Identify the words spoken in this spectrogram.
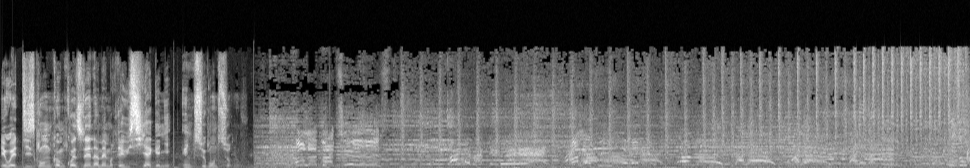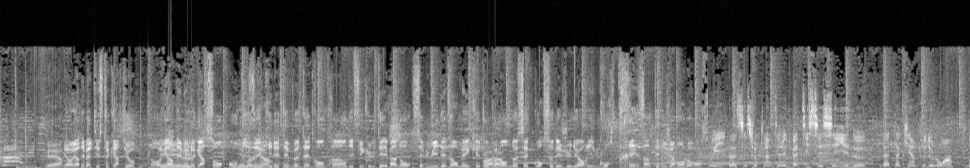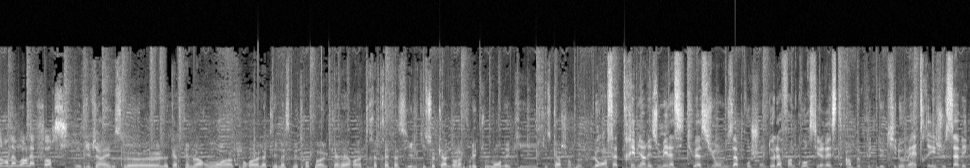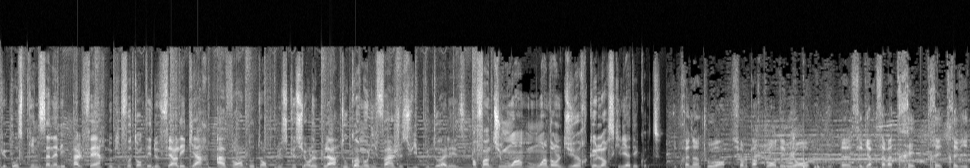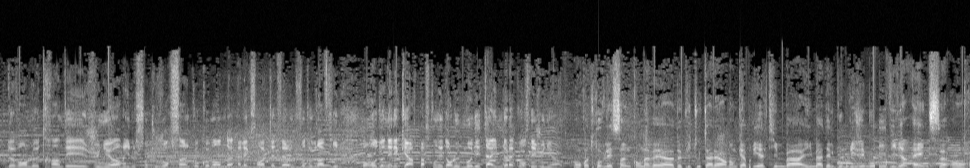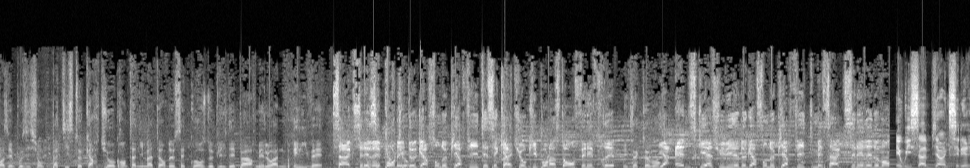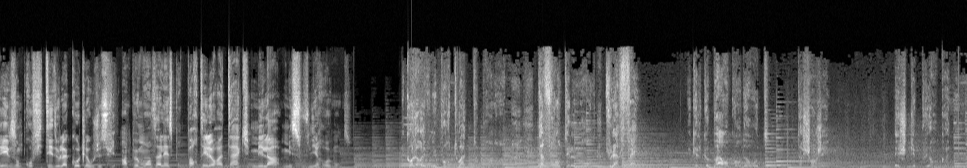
Et ouais, 10 secondes comme quoi Sven a même réussi à gagner une seconde sur nous. Et regardez Baptiste Cartio, regardez-le le garçon, on disait qu'il était peut-être en train en difficulté, Eh ben non, c'est lui désormais qui est aux commandes de cette course des juniors, il court très intelligemment Laurence. Oui, euh, c'est sûr que l'intérêt de Baptiste, c'est essayer de- d'attaquer un peu de loin. Il faudra en avoir la force. Et Vivien Hens, le, le quatrième larron euh, pour euh, la Clémès Métropole, qui a l'air euh, très très facile, qui se calme dans la foulée de tout le monde et qui, qui se cache un peu. Laurence a très bien résumé la situation, nous approchons de la fin de course, il reste un peu plus de 2 km et je savais que au sprint ça n'allait pas le faire, donc il faut tenter de faire l'écart avant, d'autant plus que sur le plat, tout comme Olifa, je suis plutôt à l'aise. Enfin du moins, moins dans le dur que lorsqu'il y a des côtes. Ils prennent un tour sur le parcours des bureaux. Euh, c'est dire que ça va très très très vite devant le train des juniors. Ils sont toujours 5 aux commandes. Alex, on va peut-être faire une photographie pour redonner les cartes parce qu'on est dans le money time de la course des juniors. On retrouve les cinq qu'on avait euh, depuis tout à l'heure. Donc Gabriel Timba et Imad El Goumri Gemouri, Vivien Heinz en troisième position, Baptiste Cartio, grand animateur de cette course depuis le départ, mais Lohan Brilivet. Ça a accéléré pour les deux garçons de Pierrefitte et c'est Cartio qui pour l'instant en fait les frais. Exactement. Il y a Hens qui a suivi les deux garçons de Pierrefitte mais ça a accéléré devant. Et oui, ça a bien accéléré, ils ont profité de la côte là où je suis un peu moins à l'aise pour porter leur attaque, mais là, mes souvenirs remontent. Quand l'heure est venue pour toi de te prendre en main, d'affronter le monde, tu l'as fait. Mais quelque part en cours de route, t'as changé. Et je t'ai plus reconnu.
